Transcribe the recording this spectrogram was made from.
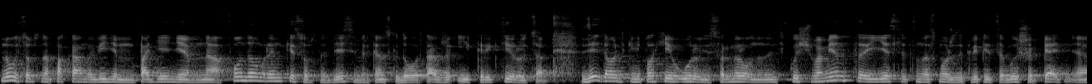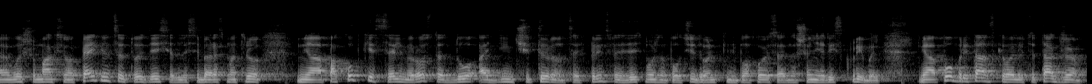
Ну и, собственно, пока мы видим падение на фондовом рынке, собственно, здесь американский доллар также и корректируется. Здесь довольно-таки неплохие уровни сформированы на текущий момент. Если цена сможет закрепиться выше, 5, э, выше максимума 5 пятницы, то здесь я для себя рассмотрю а, покупки с целями роста до 1.14. В принципе, здесь можно получить довольно-таки неплохое соотношение риск-прибыль. А, по британской валюте также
